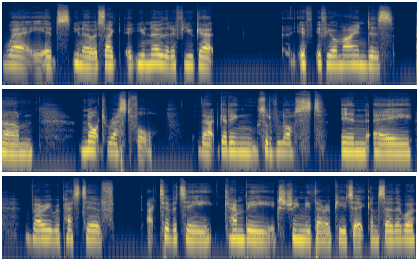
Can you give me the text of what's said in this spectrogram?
way. It's, you know, it's like, you know, that if you get, if, if your mind is um, not restful, that getting sort of lost in a very repetitive activity can be extremely therapeutic. And so there were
